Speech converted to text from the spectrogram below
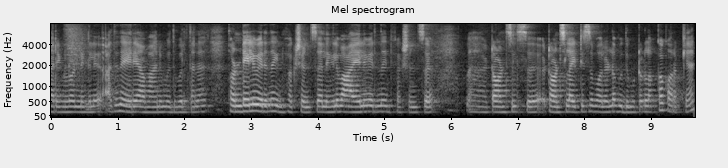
കാര്യങ്ങളോ ഉണ്ടെങ്കിൽ അത് നേരെയാവാനും ഇതുപോലെ തന്നെ തൊണ്ടയിൽ വരുന്ന ഇൻഫെക്ഷൻസ് അല്ലെങ്കിൽ വായയിൽ വരുന്ന ഇൻഫെക്ഷൻസ് ടോൺസിൽസ് ടോൺസിലൈറ്റിസ് പോലുള്ള ബുദ്ധിമുട്ടുകളൊക്കെ കുറയ്ക്കാൻ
